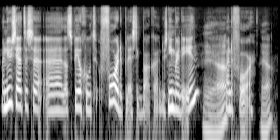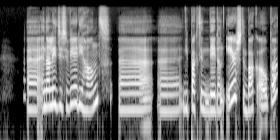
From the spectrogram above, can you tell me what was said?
Maar nu zetten ze uh, dat speelgoed voor de plastic bakken. Dus niet meer erin, Ja, maar ervoor. ja, Uh, en dan lieten ze weer die hand, uh, die pakte, deed dan eerst de bak open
